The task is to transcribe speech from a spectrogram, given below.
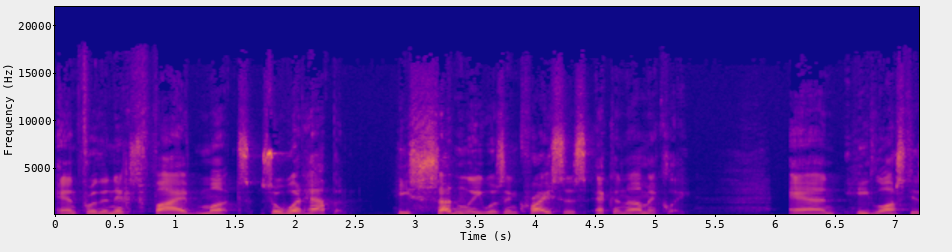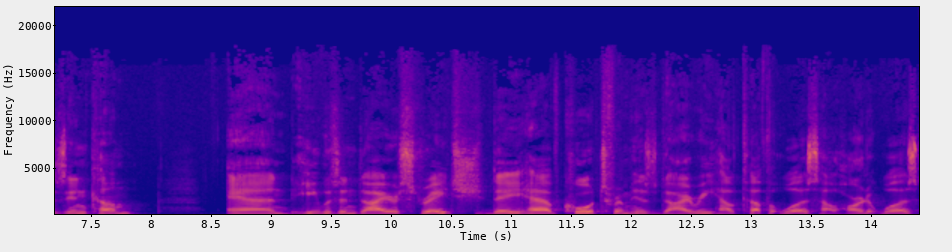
And for the next five months, so what happened? He suddenly was in crisis economically. And he lost his income, and he was in dire straits. They have quotes from his diary how tough it was, how hard it was,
